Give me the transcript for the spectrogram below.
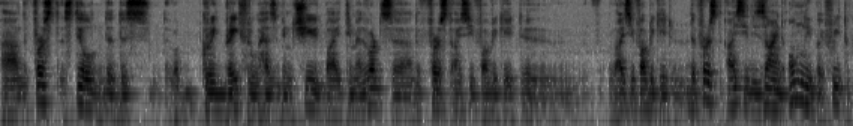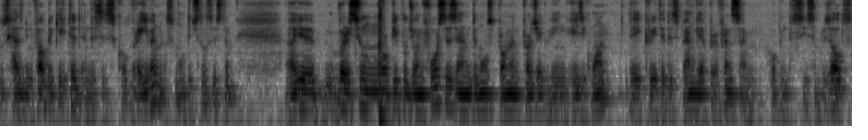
Uh, the first, still, the, this great breakthrough has been achieved by Tim Edwards. Uh, the first IC fabricate, uh, IC fabricate, the first IC designed only by FreeTools has been fabricated, and this is called Raven, a small digital system. Uh, very soon, more people join forces, and the most prominent project being ASIC One. They created this bandgap reference. I'm hoping to see some results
